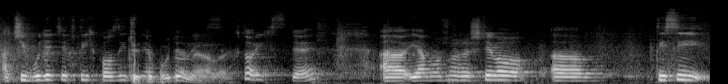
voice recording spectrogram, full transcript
A či budete v tých pozíciách, budeme, ktorých, ale. v ktorých ste. A ja možno, že Števo, uh, ty si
